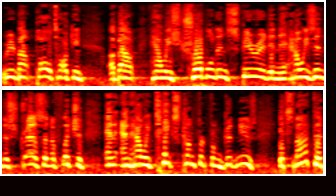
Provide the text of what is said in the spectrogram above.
we read about Paul talking about how he's troubled in spirit and how he's in distress and affliction and, and how he takes comfort from good news. It's not that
